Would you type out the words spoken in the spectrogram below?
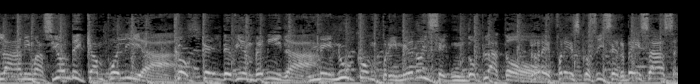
La animación de Campo Elía, cóctel de bienvenida, menú con primero y segundo plato, refrescos y cervezas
